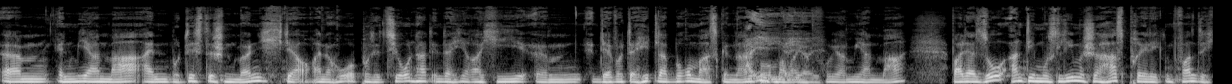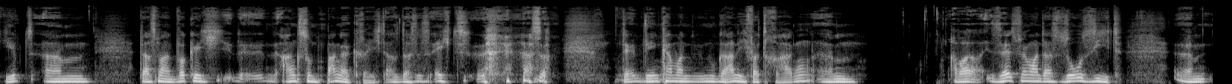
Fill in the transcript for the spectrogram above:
ähm, in Myanmar einen buddhistischen Mönch, der auch eine hohe Position hat in der Hierarchie. Ähm, der wird der Hitler Burmas genannt. Ei, Burma war ja früher Myanmar, weil er so antimuslimische Hasspredigten von sich gibt. Ähm, dass man wirklich äh, Angst und Bange kriegt. Also das ist echt, also den, den kann man nun gar nicht vertragen. Ähm, aber selbst wenn man das so sieht, ähm,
